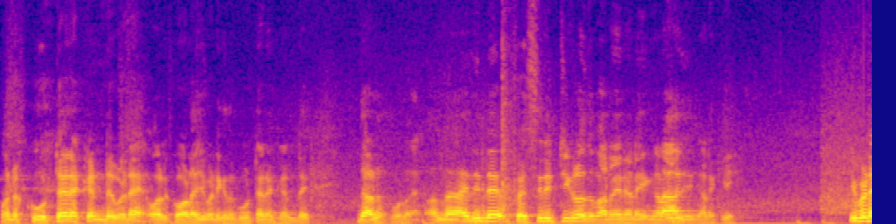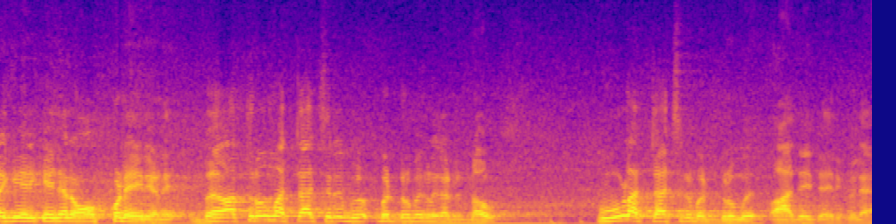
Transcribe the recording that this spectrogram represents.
അവന്റെ കൂട്ടുകാരൊക്കെ ഉണ്ട് ഇവിടെ. ഓൾ കോളേജ് പഠിക്കുന്ന കൂട്ടുകാരൊക്കെ ഉണ്ട്. ഇതാണ് പൂൾ എന്നാൽ ഇതിന്റെ ഫെസിലിറ്റികൾ എന്ന് നിങ്ങൾ ആദ്യം കിടക്കി ഇവിടെ കയറി കഴിഞ്ഞാൽ ഓപ്പൺ ഏരിയയാണ് ബാത്റൂം അറ്റാച്ച്ഡ് ബെഡ്റൂം നിങ്ങൾ കണ്ടിട്ടുണ്ടാവും. പൂൾ അറ്റാച്ച്ഡ് ബെഡ്റൂം ആദ്യമായിട്ടായിരിക്കും അല്ലേ?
